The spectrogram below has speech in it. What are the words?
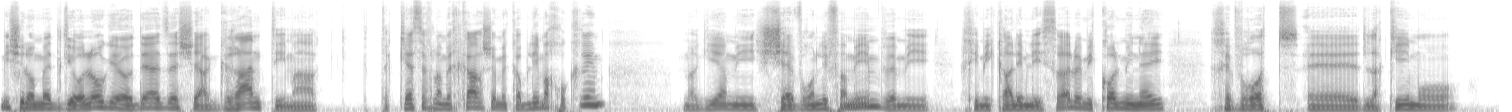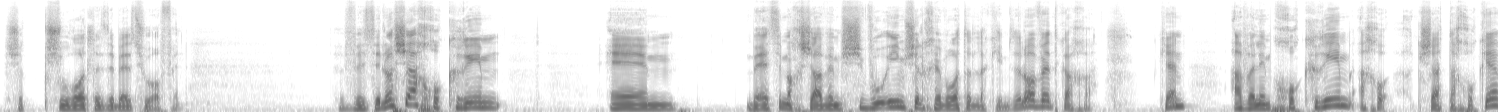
מי שלומד גיאולוגיה יודע את זה שהגרנטים, הכסף למחקר שמקבלים החוקרים, מגיע משברון לפעמים, ומכימיקלים לישראל, ומכל מיני חברות אה, דלקים או שקשורות לזה באיזשהו אופן. וזה לא שהחוקרים הם, בעצם עכשיו הם שבויים של חברות הדלקים, זה לא עובד ככה, כן? אבל הם חוקרים, כשאתה חוקר,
